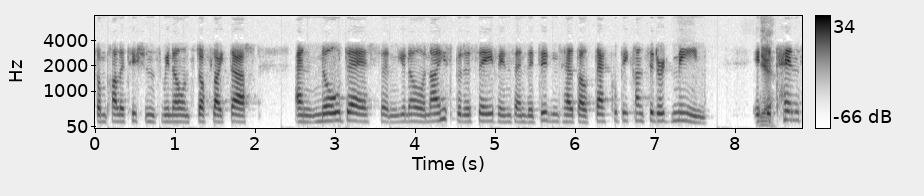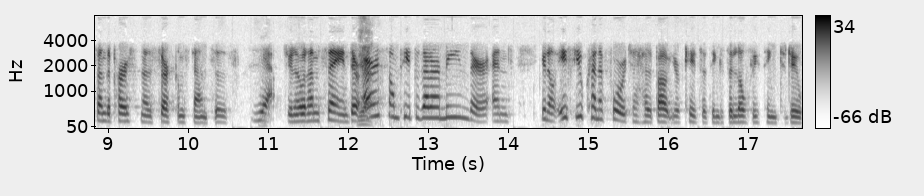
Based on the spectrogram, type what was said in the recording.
some politicians we know and stuff like that, and no debt, and you know a nice bit of savings, and they didn't help out, that could be considered mean. It Yeah. depends on the personal circumstances. Yeah. Do you know what I'm saying? There Yeah. are some people that are mean there, and you know, if you can afford to help out your kids, I think it's a lovely thing to do,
